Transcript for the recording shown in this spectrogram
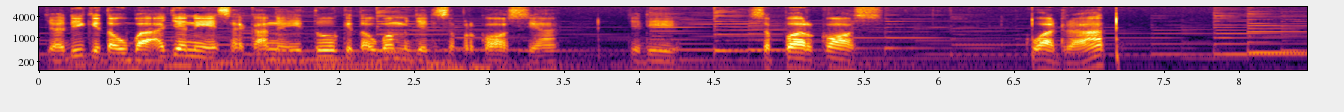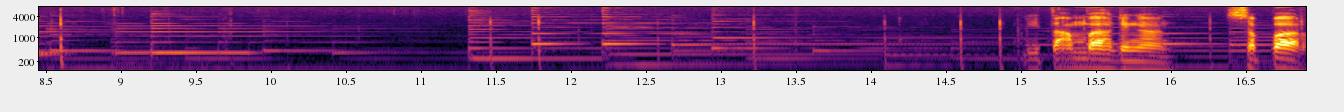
Jadi kita ubah aja nih sekannya itu kita ubah menjadi seperkos ya. Jadi seperkos kuadrat ditambah dengan seper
